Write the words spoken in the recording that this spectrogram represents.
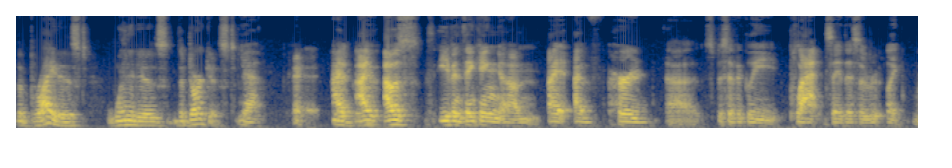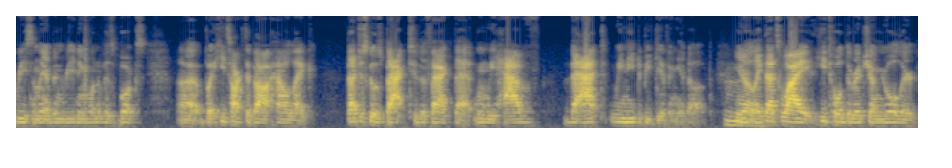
the brightest when it is the darkest. yeah. I, I, I was even thinking um, I, I've heard uh, specifically Platt say this uh, like recently I've been reading one of his books uh, but he talked about how like that just goes back to the fact that when we have that, we need to be giving it up. You Hmm. know, like that's why he told the rich young ruler,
